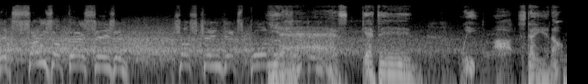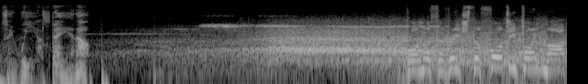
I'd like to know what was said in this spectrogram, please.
It sums up their season. Josh King gets born. Yes, get in. We are staying up. Say, we are staying up. Bournemouth have reached the 40 point mark.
